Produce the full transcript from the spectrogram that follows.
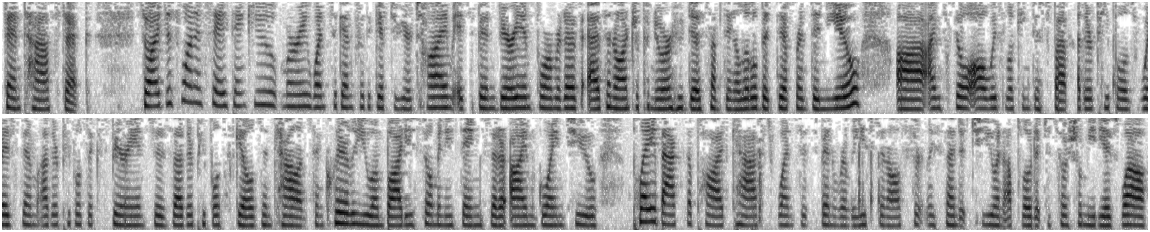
Fantastic. So I just want to say thank you, Murray, once again for the gift of your time. It's been very informative as an entrepreneur who does something a little bit different than you. Uh, I'm still always looking to spot other people's wisdom, other people's experiences, other people's skills and talents. And clearly you embody so many things that I'm going to play back the podcast once it's been released and I'll certainly send it to you and upload it to social media as well.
